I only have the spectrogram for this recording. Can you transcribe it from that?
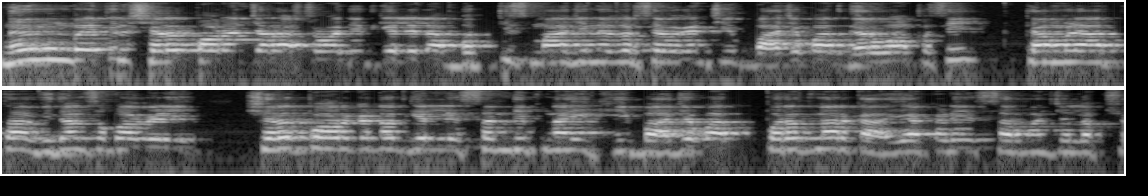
नवी मुंबईतील शरद पवारांच्या राष्ट्रवादीत गेलेल्या बत्तीस माजी नगरसेवकांची भाजपात घर वापसी. त्यामुळे आता विधानसभा वेळी शरद पवार गटात गेलेले संदीप नाईक ही भाजपात परतणार का याकडे सर्वांचे लक्ष.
